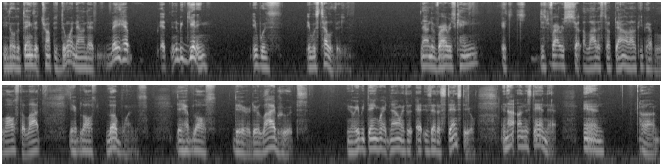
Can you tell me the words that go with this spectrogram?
you know, the things that Trump is doing now that may have, at, in the beginning, it was, it was television. Now the virus came, it's, this virus shut a lot of stuff down. A lot of people have lost a lot. They have lost loved ones. They have lost their, their livelihoods. You know, everything right now is, a, is at a standstill. And I understand that. And um,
